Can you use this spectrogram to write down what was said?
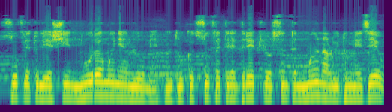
Sufletul ieșind nu rămâne în lume, întrucât sufletele dreptilor sunt în mâna lui Dumnezeu,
